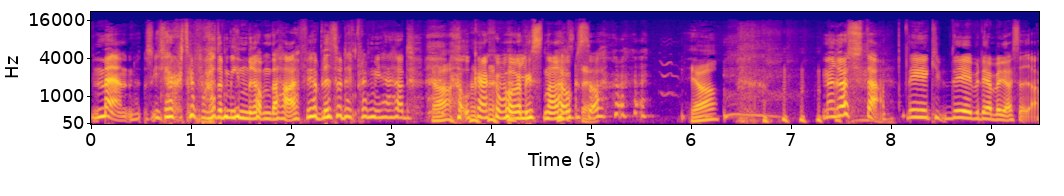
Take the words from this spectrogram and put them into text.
Men jag kanske ska prata mindre om det här, för jag blir så deprimerad. Ja. och kanske våra lyssnare också. Ja. Men rösta, det är, det är det vill jag säga.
